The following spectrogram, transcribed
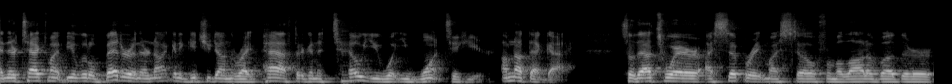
and their tact might be a little better and they're not going to get you down the right path. They're going to tell you what you want to hear. I'm not that guy. So that's where I separate myself from a lot of other,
